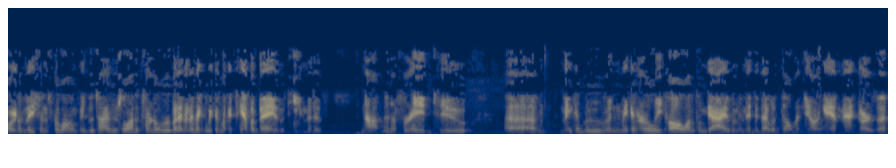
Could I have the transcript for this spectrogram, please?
organizations for long periods of time. There's a lot of turnover, but I mean, I think we can look at Tampa Bay as a team that has not been afraid to uh, make a move and make an early call on some guys. I mean, they did that with Delmon Young and Matt Garza.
